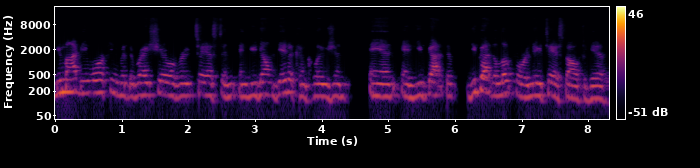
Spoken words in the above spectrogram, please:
you might be working with the ratio or root test and, and you don't get a conclusion and, and you've got to you've got to look for a new test altogether.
